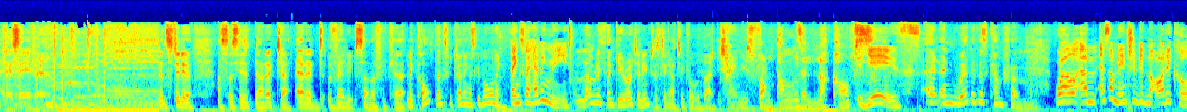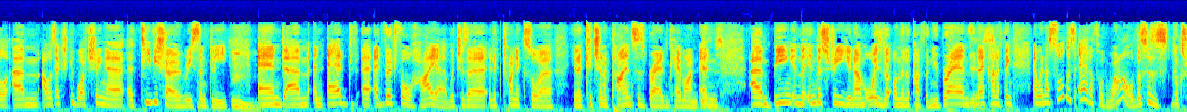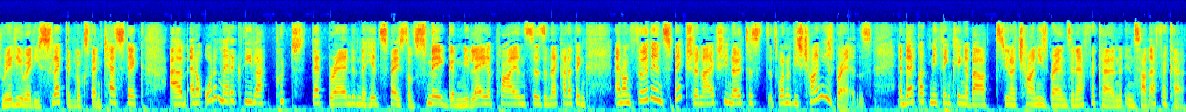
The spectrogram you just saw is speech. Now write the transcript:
at SAFM. In studio, Associate Director, Added Value South Africa. Nicole, thanks for joining us. Good morning. Thanks for having me. Lovely. Thank you. You wrote an interesting article about Chinese Fong Kongs and knockoffs. Yes. And, and where did this come from? Well, um, as I mentioned in the article, um, I was actually watching a, a TV show recently, and um, an ad uh, advert for Haier, which is a electronics or a, you know kitchen appliances brand, came on, and. Yes. Um, being in the industry, you know, I'm always lo- on the lookout for new brands and that kind of thing. And when I saw this ad, I thought, wow, this is looks really, really slick. It looks fantastic. Um, and I automatically like put that brand in the headspace of Smeg and Miele appliances and that kind of thing. And on further inspection, I actually noticed it's one of these Chinese brands. And that got me thinking about, you know, Chinese brands in Africa and in South Africa.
